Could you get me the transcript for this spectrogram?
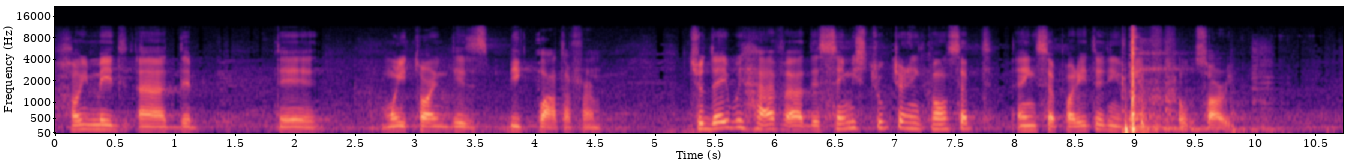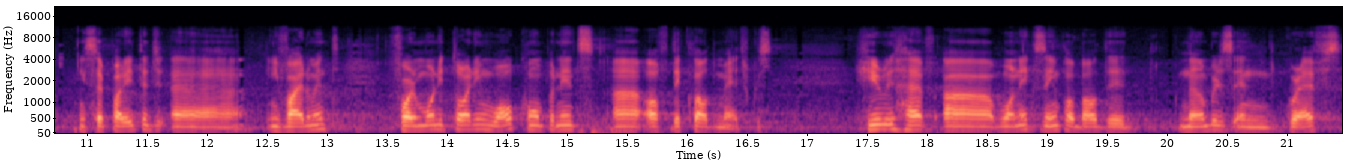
how we made uh, the, the monitoring this big platform? Today we have uh, the same structure and concept in separated event, oh, sorry, in separated environment for monitoring all components uh, of the cloud metrics. Here we have uh, one example about the numbers and graphs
